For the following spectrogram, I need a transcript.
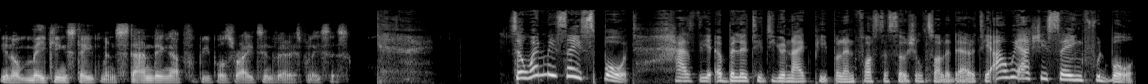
you know, making statements, standing up for people's rights in various places. So when we say sport has the ability to unite people and foster social solidarity, are we actually saying football?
